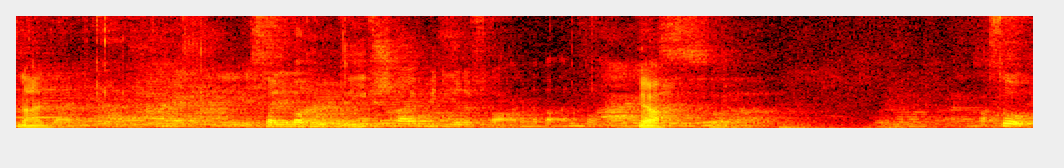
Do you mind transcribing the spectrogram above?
Nein soll noch einen Brief schreiben mit Ihren Fragen beantworten? Ja. Ach so.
